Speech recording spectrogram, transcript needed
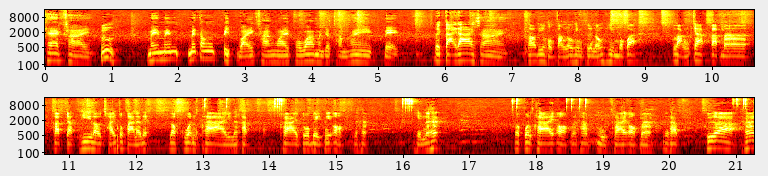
แค่คลาย อืมไม่ไม่ไม่ต้องปิดไว้ค้างไว้ เพราะว่ามันจะทำให้เบรกเบรกตายได้ ใช่ เท่าที่ผมฟังน้องฮิมคือน้องฮิมบอกว่าหลังจากกลับมากลับจากที่เราใช้ตัวปลาแล้วเนี่ย เราควรคลายนะครับ คลายตัวเบรกนี้ออกนะฮะเห็นนะฮะเราควรคลายออกนะครับ หมุนคลายออกมานะครับ เพื่อให้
